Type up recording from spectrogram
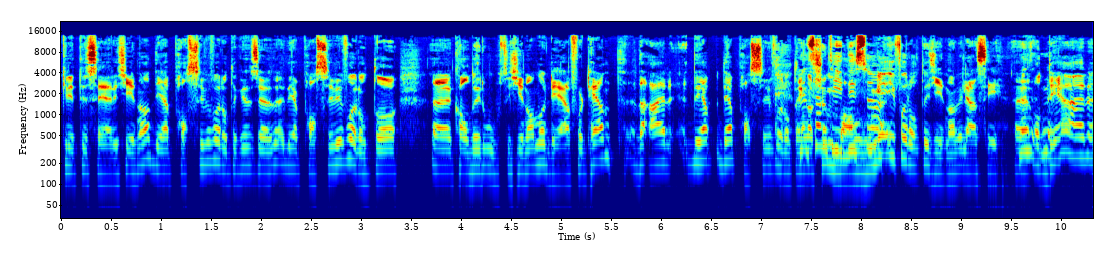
kritisere Kina. De er passive i forhold til å kritisere det. De er passive i forhold til å eh, kalle det rose-Kina når det er fortjent. Det er, de, er, de er passive i forhold til engasjementet så... i forhold til Kina, vil jeg si. Eh, men, og det er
